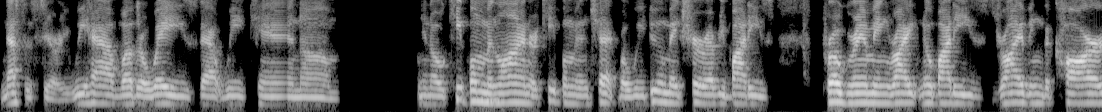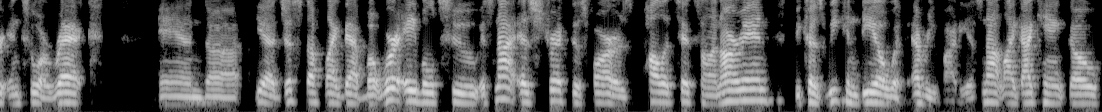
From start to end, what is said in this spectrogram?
necessary we have other ways that we can um, you know keep them in line or keep them in check but we do make sure everybody's programming right nobody's driving the car into a wreck and uh, yeah, just stuff like that. But we're able to. It's not as strict as far as politics on our end because we can deal with everybody. It's not like I can't go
